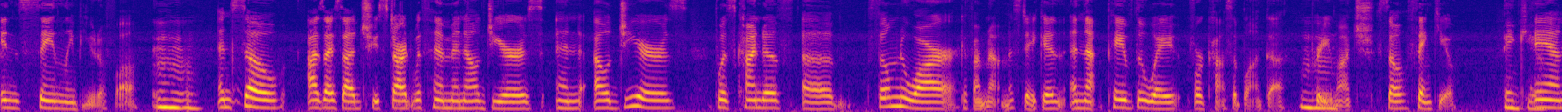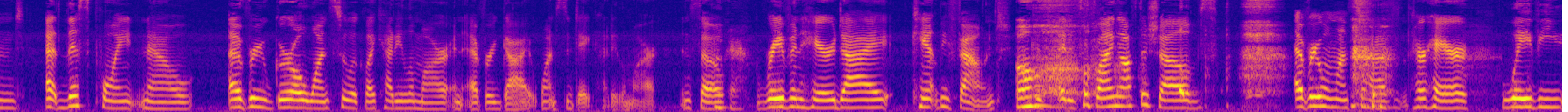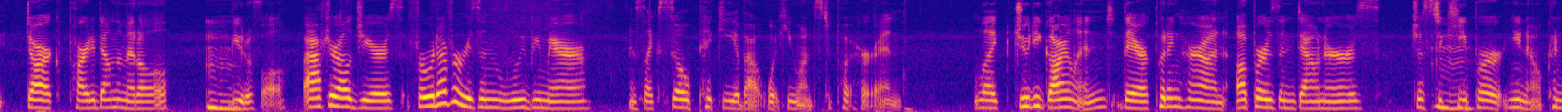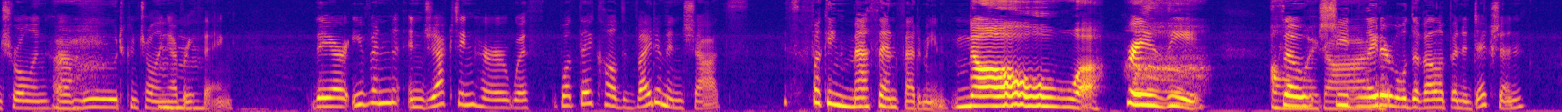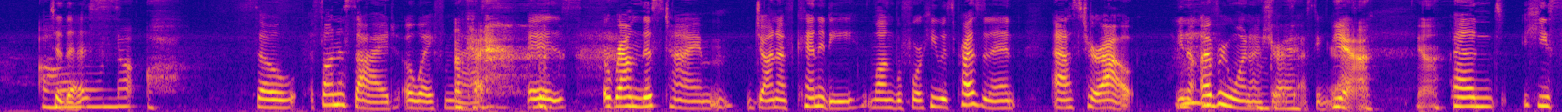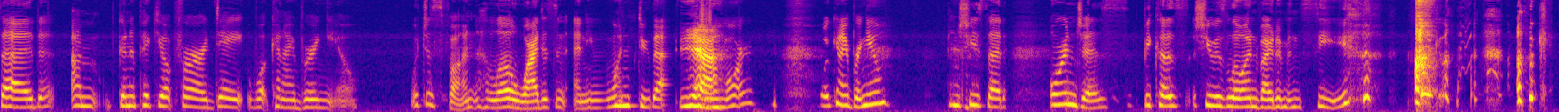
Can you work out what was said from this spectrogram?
insanely beautiful. Mm-hmm. And so, as I said, she starred with him in Algiers, and Algiers was kind of a film noir, if I'm not mistaken, and that paved the way for Casablanca, pretty much. So, thank you. Thank you. And at this point now, every girl wants to look like Hedy Lamarr, and every guy wants to date Hedy Lamarr. And so, Okay. Raven hair dye can't be found. Oh. 'cause It is flying off the shelves. Everyone wants to have her hair wavy, dark, parted down the middle. Mm-hmm. Beautiful. After Algiers, for whatever reason, Louis B. Mayer is like so picky about what he wants to put her in like Judy Garland, they're putting her on uppers and downers just to mm-hmm. keep her, you know, controlling her mood, controlling mm-hmm. everything. They are even injecting her with what they called vitamin shots. It's fucking methamphetamine. no. Crazy. Oh so she later will develop an addiction. to oh, this. Oh, no. Oh, So, fun aside away from that Okay. is around this time, John F. Kennedy, long before he was president, asked her out. You know, everyone I'm sure is asking her. Yeah. Yeah. And he said, I'm going to pick you up for our date. What can I bring you? Which is fun. Hello, why doesn't anyone do that Yeah. anymore? What can I bring you? And she said, oranges, because she was low on vitamin C. Like, okay.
